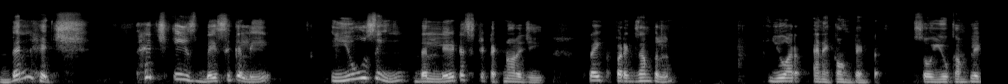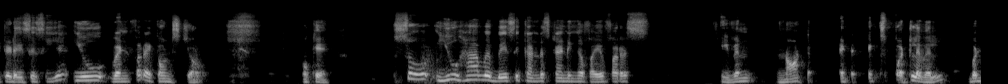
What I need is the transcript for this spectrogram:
Then H. H is basically using the latest technology. Like for example, you are an accountant. So you completed ACCA, you went for accounts job. Okay. So you have a basic understanding of IFRS, even not at expert level, but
